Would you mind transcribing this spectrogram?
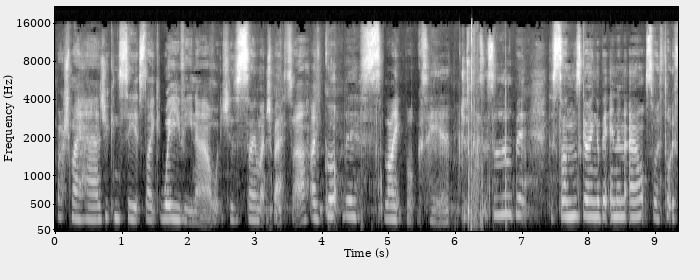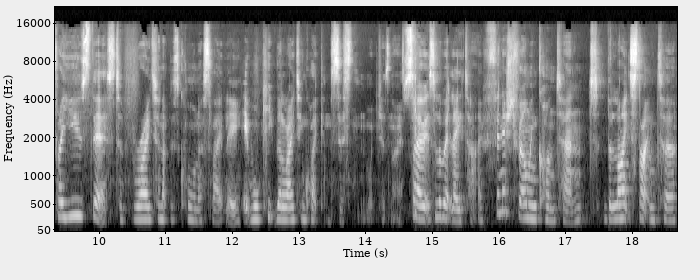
brush my hair. As you can see, it's like wavy now, which is so much better. I've got this light box here, just because it's a little bit, the sun's going a bit in and out, so I thought if I use this, this to brighten up this corner slightly. It will keep the lighting quite consistent, which is nice. So it's a little bit later. I've finished filming content. The light's starting to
